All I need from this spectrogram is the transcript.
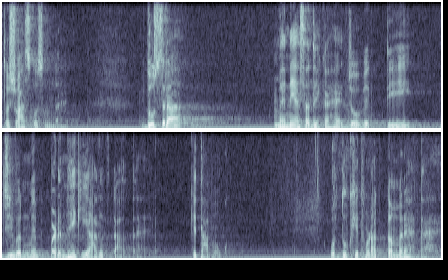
तो श्वास को सुनना है। दूसरा, मैंने ऐसा देखा है, जो व्यक्ति जीवन में पढ़ने की आदत डालता है किताबों को, वो दुखी थोड़ा कम रहता है।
